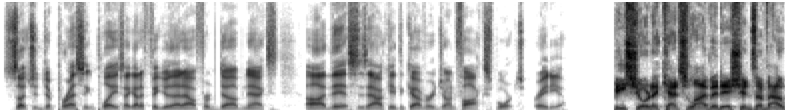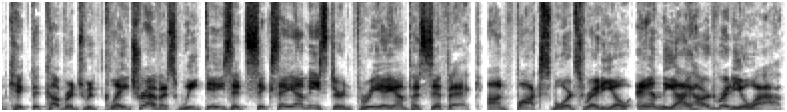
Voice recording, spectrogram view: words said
such a depressing place. I got to figure that out from Dub next. Uh, this is Outkick the Coverage on Fox Sports Radio. Be sure to catch live editions of Outkick the Coverage with Clay Travis weekdays at 6 a.m. Eastern, 3 a.m. Pacific on Fox Sports Radio and the iHeartRadio app.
